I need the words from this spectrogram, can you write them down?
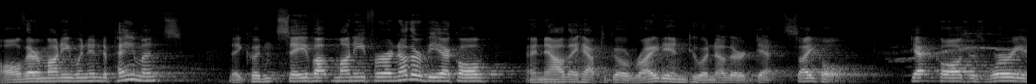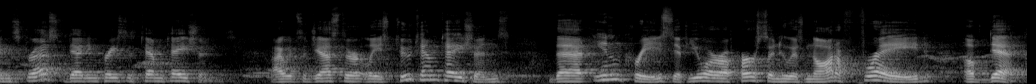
All their money went into payments. They couldn't save up money for another vehicle, and now they have to go right into another debt cycle. Debt causes worry and stress, debt increases temptations. I would suggest there are at least two temptations that increase if you are a person who is not afraid of debt.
